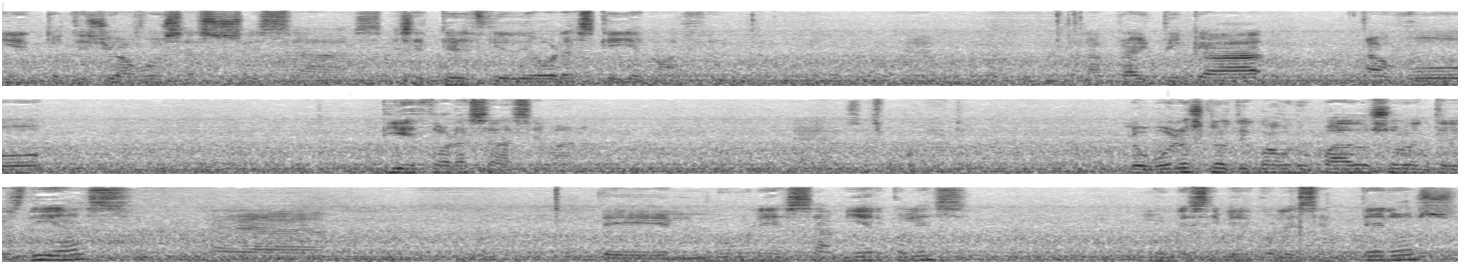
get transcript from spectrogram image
y entonces yo hago esas, ese tercio de horas que ella no hace. Eh, la práctica hago 10 horas a la semana lo bueno es que lo tengo agrupado solo en tres días, eh, de lunes a miércoles, lunes y miércoles enteros,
